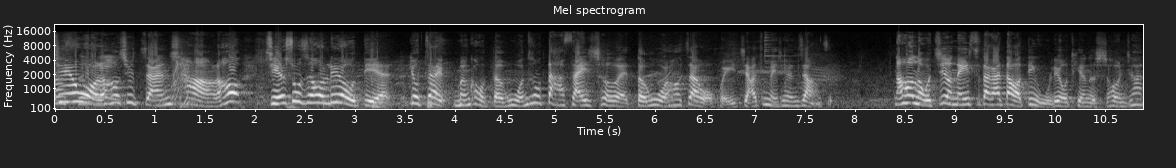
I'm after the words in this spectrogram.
接我，然后去展场，然后结束之后六点又在门口等我，那时候大塞车哎，等我，然后载我回家，就每天这样子。然后呢，我记得那一次大概到了第五六天的时候，你看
